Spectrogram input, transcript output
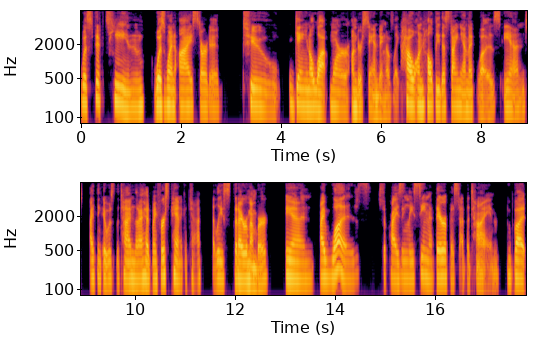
was 15 was when I started to gain a lot more understanding of like how unhealthy this dynamic was. And I think it was the time that I had my first panic attack, at least that I remember. And I was surprisingly seeing a therapist at the time, but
